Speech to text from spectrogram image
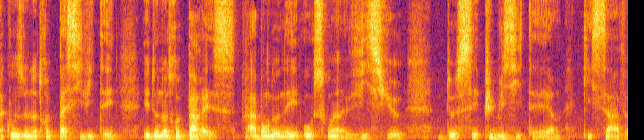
à cause de notre passivité et de notre paresse, abandonnée aux soins vicieux de ces publicitaires qui savent,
